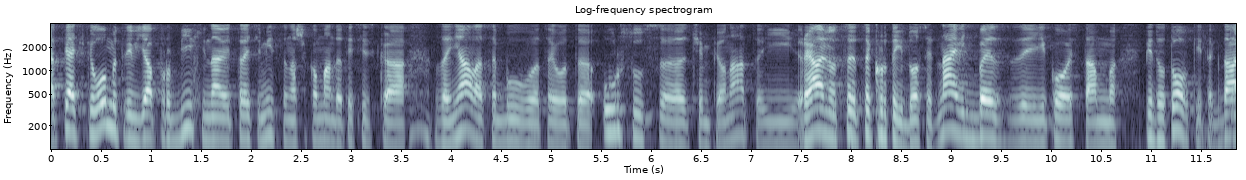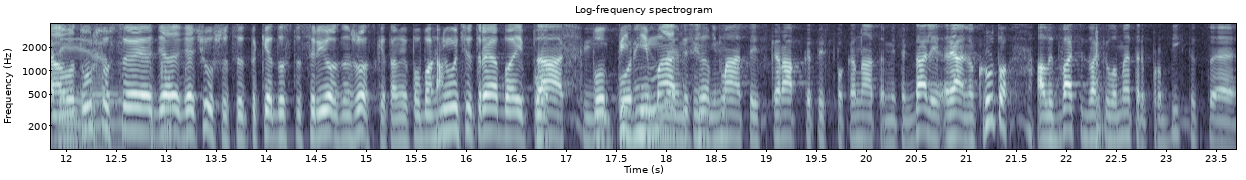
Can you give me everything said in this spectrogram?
е, 5 кілометрів я пробіг, і навіть третє місце наша команда Тисівська зайняла. Це був цей от е, Урсус е, чемпіонат. І реально це, це крутий досвід, навіть без якогось там підготовки і так далі. А от Урсус, це я, я чув, що це таке досить серйозне, жорстке. Там і по багнюці треба, і по, Так, по і по підніматися. різним підніматись, карабкатись по канатам і так далі. Реально круто, але 22 кілометри пробігти це.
